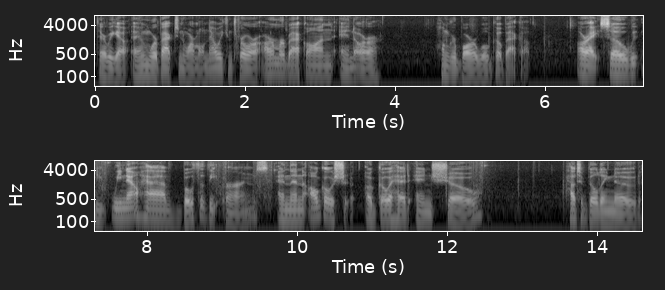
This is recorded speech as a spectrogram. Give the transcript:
There we go. And we're back to normal. Now we can throw our armor back on and our hunger bar will go back up. All right, so we, we now have both of the urns, and then I'll go I'll uh, go ahead and show how to build a node.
